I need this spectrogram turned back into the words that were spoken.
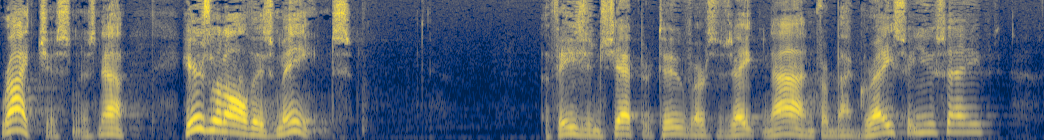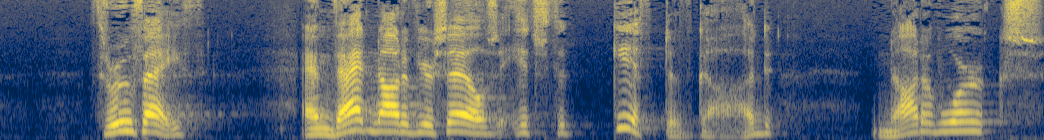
righteousness. Now, here's what all this means Ephesians chapter 2, verses 8 and 9 For by grace are you saved through faith, and that not of yourselves, it's the gift of God, not of works,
